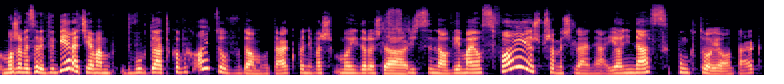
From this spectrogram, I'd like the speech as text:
Możemy sobie wybierać. Ja mam dwóch dodatkowych ojców w domu, tak? Ponieważ moi dorośli Tak. synowie mają swoje już przemyślenia i oni nas punktują, tak?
